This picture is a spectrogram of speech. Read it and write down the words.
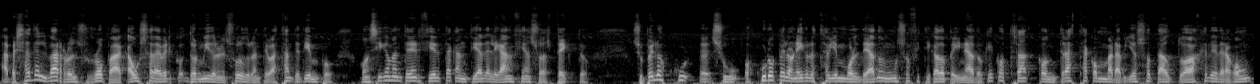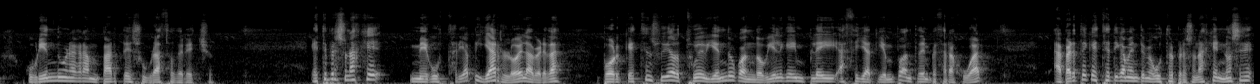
A pesar del barro en su ropa a causa de haber dormido en el suelo durante bastante tiempo, consigue mantener cierta cantidad de elegancia en su aspecto. Su, pelo oscuro, eh, su oscuro pelo negro está bien moldeado en un sofisticado peinado que contrasta con maravilloso tatuaje de dragón cubriendo una gran parte de su brazo derecho. Este personaje me gustaría pillarlo, eh, la verdad, porque este en su día lo estuve viendo cuando vi el gameplay hace ya tiempo, antes de empezar a jugar. Aparte que estéticamente me gusta el personaje, no sé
